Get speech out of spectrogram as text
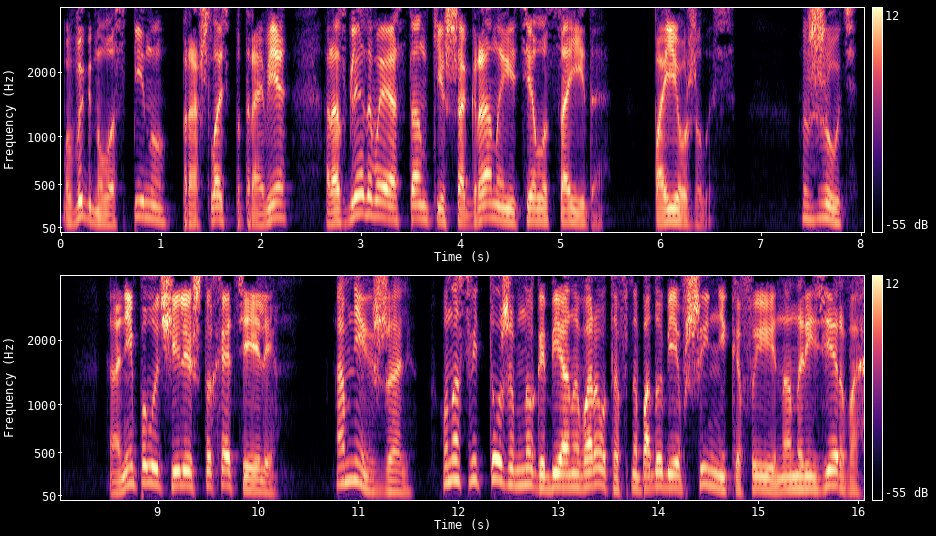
выгнула спину, прошлась по траве, разглядывая останки Шаграна и тело Саида. Поежилась. Жуть. Они получили, что хотели. А мне их жаль. У нас ведь тоже много бионаворотов наподобие вшинников и нанорезерва,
